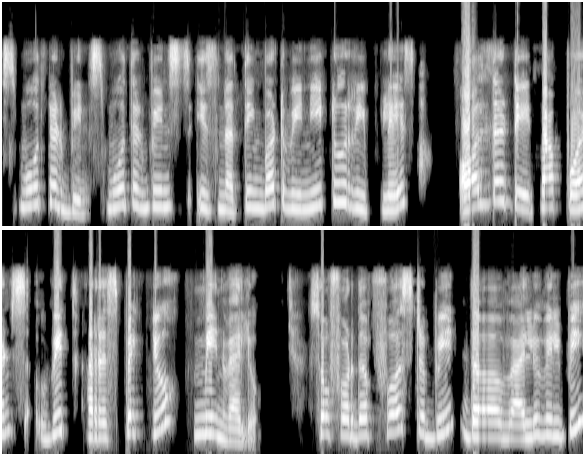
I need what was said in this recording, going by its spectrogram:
smoothed bin. Smoothed bins is nothing but we need to replace all the data points with respective mean value. So for the first bin, the value will be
